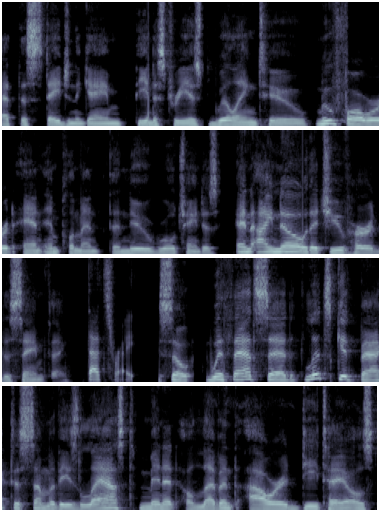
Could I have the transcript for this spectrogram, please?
at this stage in the game, the industry is willing to move forward and implement the new rule changes. And I know that you've heard the same thing. That's right. So, with that said, let's get back to some of these last minute 11th hour details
